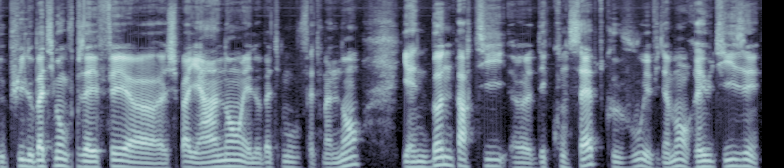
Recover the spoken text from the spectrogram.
depuis le bâtiment que vous avez fait, heu, je sais pas, il y a 1 an et le bâtiment que vous faites maintenant, il y a une bonne partie, heu, des concepts que vous, évidemment, réutilisez.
